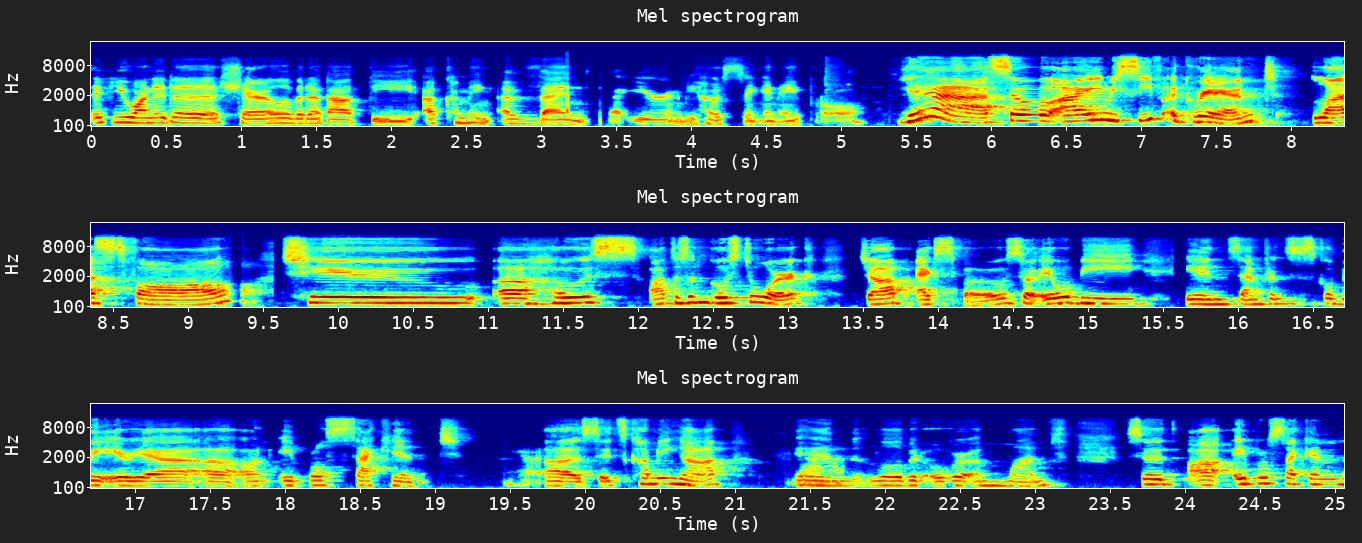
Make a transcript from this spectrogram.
if you wanted to share a little bit about the upcoming event that you're going to be hosting in April. Yeah, so I received a grant last fall to uh, host Autism Goes to Work Job Expo. So it will be in San Francisco Bay Area uh, on April 2nd. Okay. Uh, so it's coming up yeah. in a little bit over a month. So uh, April 2nd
